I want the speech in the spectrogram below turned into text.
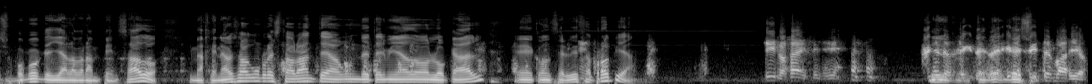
supongo que ya lo habrán pensado. Imaginaos algún restaurante, algún determinado local eh, con cerveza propia. Sí, los hay, sí, sí. Sí, Los existen, de- de- existen varios.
